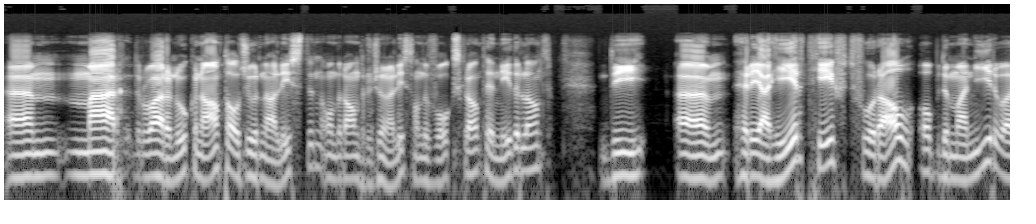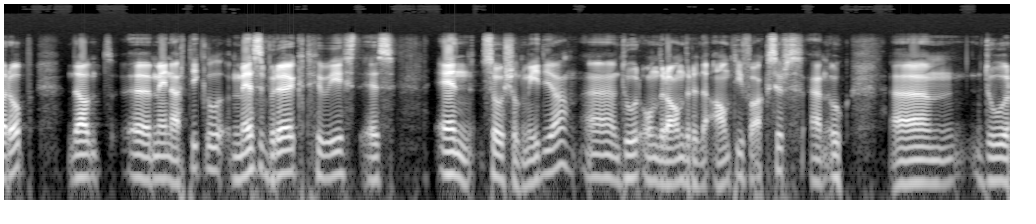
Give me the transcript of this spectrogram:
Um, maar er waren ook een aantal journalisten, onder andere een journalist van de Volkskrant in Nederland, die um, gereageerd heeft vooral op de manier waarop dat uh, mijn artikel misbruikt geweest is in social media, uh, door onder andere de antivaxers en ook um, door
